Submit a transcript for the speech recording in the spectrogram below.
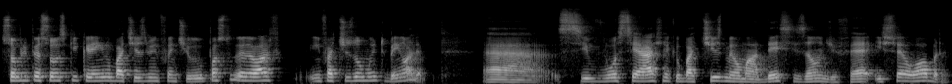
sobre pessoas que creem no batismo infantil. E o pastor Arelar enfatizou muito bem: olha, ah, se você acha que o batismo é uma decisão de fé, isso é obra.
